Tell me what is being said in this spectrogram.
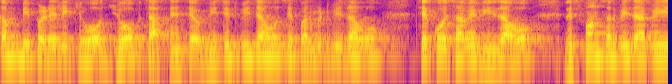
कम भी पढ़े लिखे हो जॉब चाहते हैं, चाहे विज़िट वीज़ा हो, चाहे परमिट वीज़ा हो, चाहे कोई सा भी वीज़ा हो रिस्पॉन्सर वीज़ा भी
